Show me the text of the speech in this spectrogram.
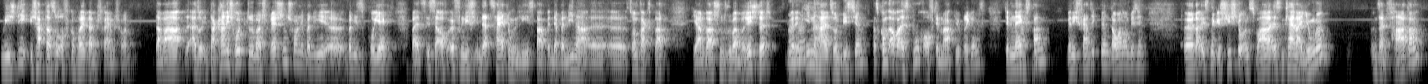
wie ich die, ich habe da so oft geheult beim Schreiben schon. Da war, also da kann ich ruhig drüber sprechen schon über, die, äh, über dieses Projekt, weil es ist ja auch öffentlich in der Zeitung lesbar, in der Berliner äh, äh Sonntagsblatt. Die haben da schon drüber berichtet, über mhm. den Inhalt so ein bisschen. Das kommt auch als Buch auf den Markt übrigens. Demnächst dann, wenn ich fertig bin, dauert noch ein bisschen. Äh, da ist eine Geschichte und zwar ist ein kleiner Junge und sein Vater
